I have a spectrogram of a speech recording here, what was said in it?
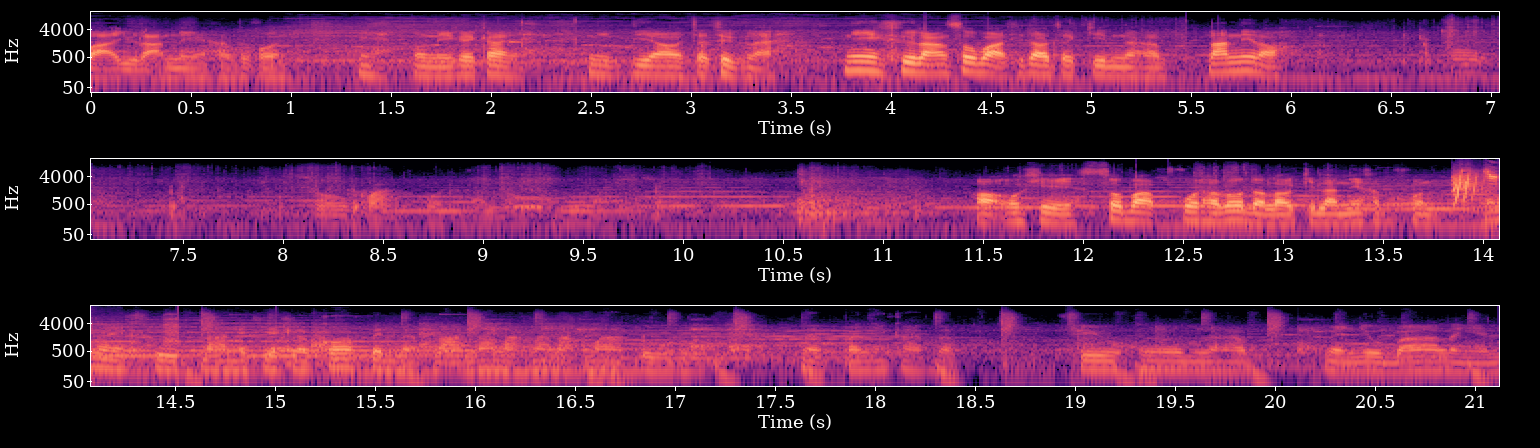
บะอยู่ร้านหนึ่งครับทุกคนนี่ตรงนี้ใกล้ๆนิดเดียวจะถึงแล้ว นี่คือร้านโซบะที่เราจะกินนะครับ ร้านนี้เหรอโซกว่าคนละโลกเนี่ยอ๋อโอเคโซบะโคทาโร่เดี๋ยวเรากินร้านนี้ครับทุกคนข้างในคือร้านเล็กๆแล้วก็เป็นแบบร้านน่ารักน่ารักมากดูดูแบบบรรยากาศแบบฟิลโฮมนะครับเหมือนอยู่บ้านอะไรเงี้ย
